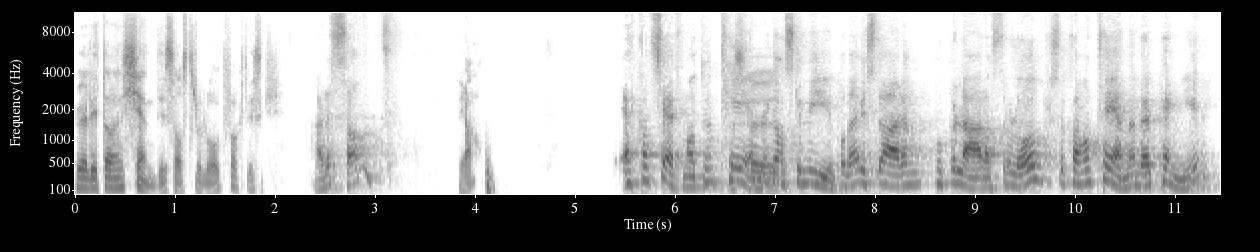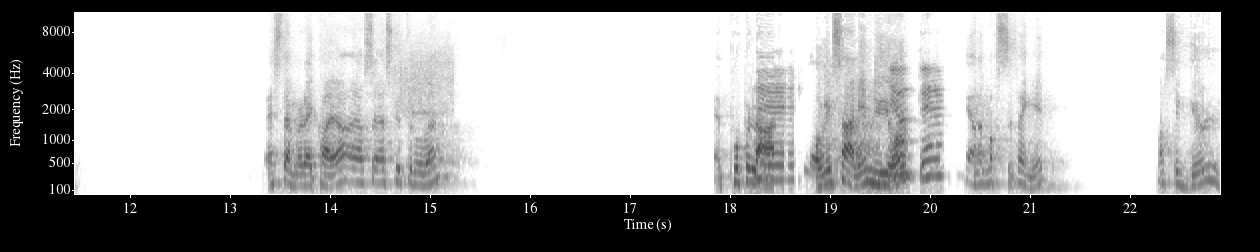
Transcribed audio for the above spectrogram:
hun er litt av en kjendisastrolog, faktisk. er det sant? Ja. Jeg kan se for meg at hun tjener ganske mye på det. Hvis du er en populær astrolog, så kan man tjene en del penger. Jeg Stemmer det, Kaja? Altså, jeg skulle tro det. En Populær Eh, astrologer, særlig i New ja, York, det tjener masse penger. Masse gull.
